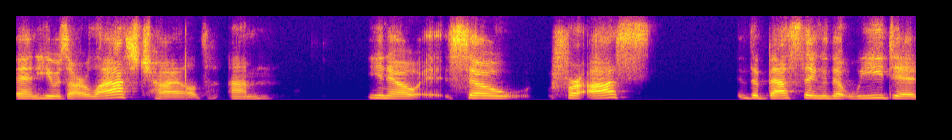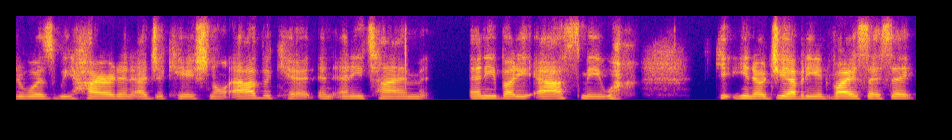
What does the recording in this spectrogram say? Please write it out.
and he was our last child. Um, you know, so for us, the best thing that we did was we hired an educational advocate. And anytime anybody asks me, you know, do you have any advice? I say,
